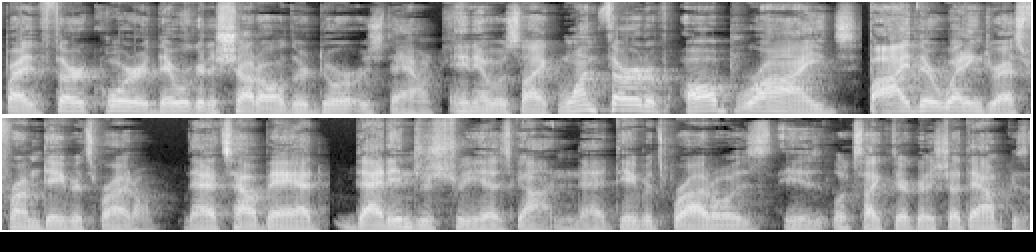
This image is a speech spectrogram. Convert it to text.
by the third quarter, they were going to shut all their doors down. And it was like one third of all brides buy their wedding dress from David's Bridal. That's how bad that industry has gotten. That David's Bridal is, is looks like they're going to shut down because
